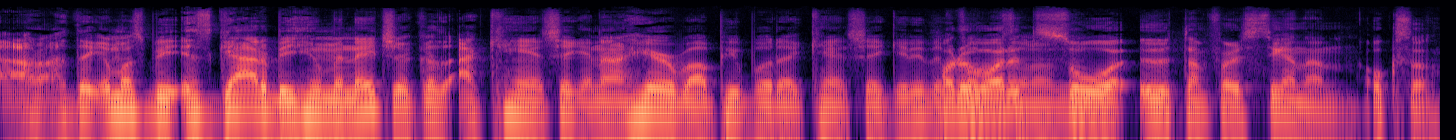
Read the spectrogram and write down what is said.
I I think it must be. It's got to be human nature because I can't shake it. And I hear about people that can't shake it either. Har du varit så utanför scenen också?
